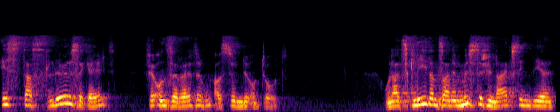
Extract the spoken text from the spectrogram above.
ist das Lösegeld für unsere Rettung aus Sünde und Tod. Und als Glied an seinem mystischen Leib sind wir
